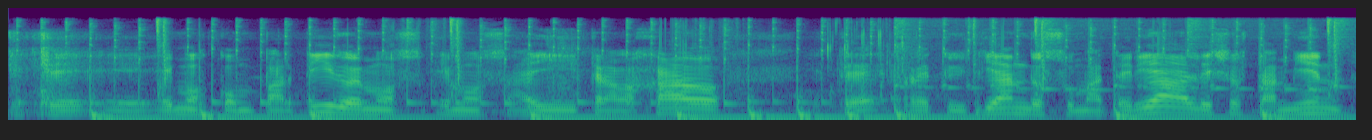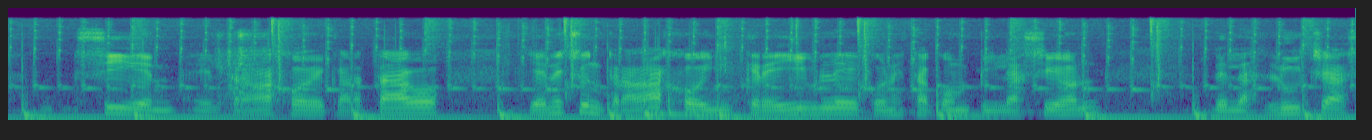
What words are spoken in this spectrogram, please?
este, eh, hemos compartido, hemos, hemos ahí trabajado este, retuiteando su material, ellos también siguen el trabajo de Cartago y han hecho un trabajo increíble con esta compilación de las luchas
